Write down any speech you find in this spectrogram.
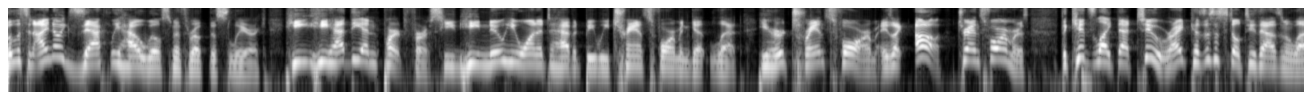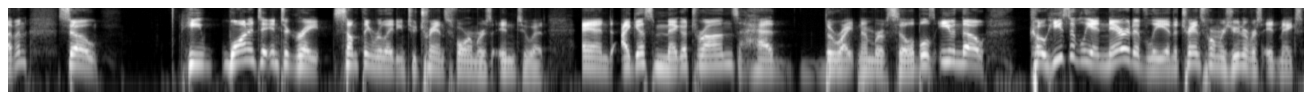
But listen, I know exactly how Will Smith wrote this lyric. He he had the end part first. He he knew he wanted to have it be we transform and get lit. He heard transform and he's like, "Oh, Transformers." The kids like that too, right? Cuz this is still 2011. So he wanted to integrate something relating to Transformers into it. And I guess Megatrons had the right number of syllables, even though cohesively and narratively in the Transformers universe, it makes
